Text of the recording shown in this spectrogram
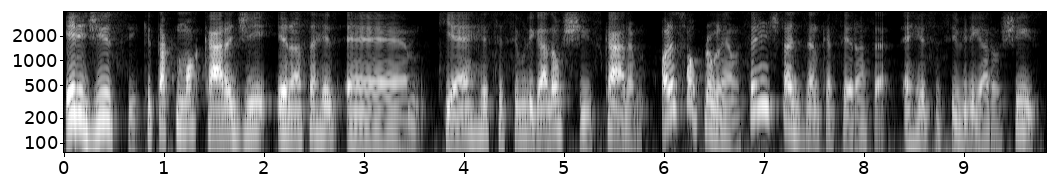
ele disse que está com maior cara de herança é, que é recessivo ligado ao X. Cara, olha só o problema. Se a gente está dizendo que essa herança é recessiva e ligada ao X,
